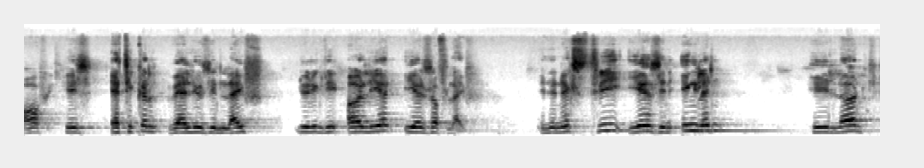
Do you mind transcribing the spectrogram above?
of his ethical values in life during the earlier years of life. In the next three years in England, he learned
